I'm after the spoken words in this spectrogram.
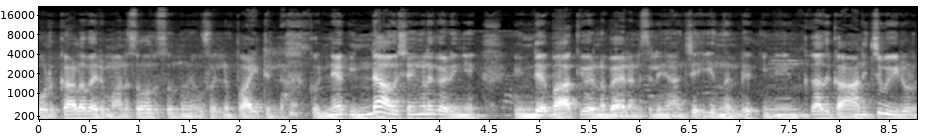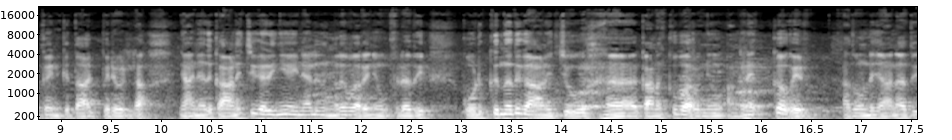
കൊടുക്കാനുള്ള വരുമാന സ്രോതസ്സൊന്നും ന്യൂഫലിന് പോയിട്ടില്ല പിന്നെ എന്റെ ആവശ്യങ്ങൾ കഴിഞ്ഞ് എന്റെ ബാക്കി വരുന്ന ബാലൻസിൽ ഞാൻ ചെയ്യുന്നുണ്ട്. ഇനി എനിക്ക് അത് കാണിച്ച് വീഡിയോ കൊടുക്കാൻ എനിക്ക് താല്പര്യമില്ല. ഞാനത് കാണിച്ച് കഴിഞ്ഞ് കഴിഞ്ഞാൽ നിങ്ങൾ പറയും ന്യൂഫിൽ അത് കൊടുക്കുന്നത് കാണിച്ചു കണക്ക് പറഞ്ഞു അങ്ങനെയൊക്കെ വരും. അതുകൊണ്ട് ഞാനത്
